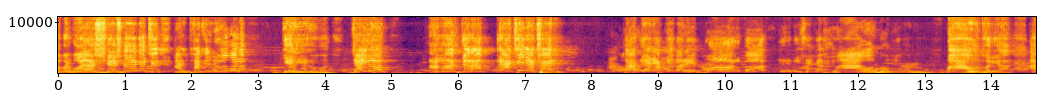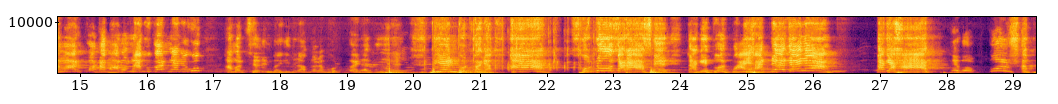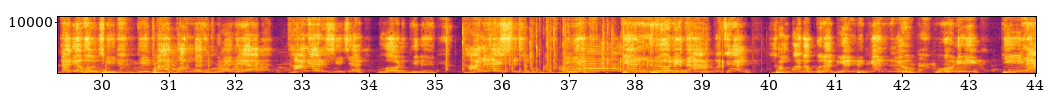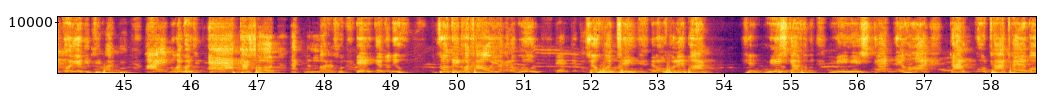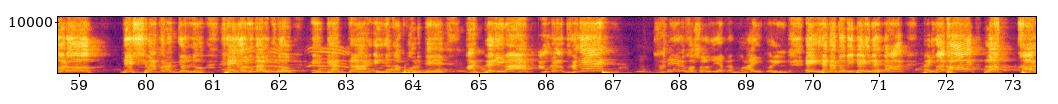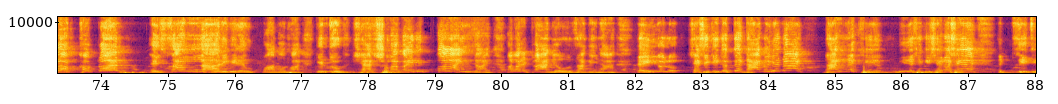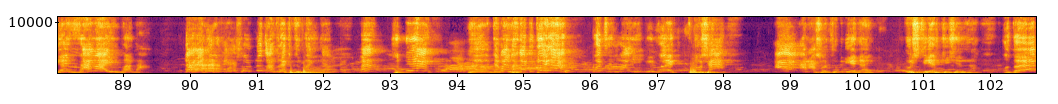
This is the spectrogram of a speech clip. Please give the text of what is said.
আমার বয়স শেষ হয়ে গেছে আর থাকিলেও বলো গেলিও বল যাই হোক আমার যারা প্রাচীন আছেন তাদের একেবারে ধরিয়া পাও ধরিয়া আমার কথা ভালো লাগুক আর না লাগুক আমার সেলিম ভাই, দিদিরা, আপনারা ভোট কয়টা দিয়ে? দিয়েন ভোট কয়টা? আর ছোট যারা আছে, তাকে তো আর পায়ে হাত দেওয়া যায় না। তাকে হাত এবং কোন সপ্তাহ দিয়ে বলছি, দ্বিধা দ্বন্দ্বে ঘুরে দিয়ে ধানের শীষে ভোট দিবে। ধানের শীষে কেন্দ্রীয় নেতা, বুঝছেন? সম্পাদক বলে বিএনপি কেন্দ্রীয়। উনি কি না করিয়ে দিতে পারবে? আর এই গোপালগঞ্জ এক আসন এক নম্বর আসন এনতে যদি যদি কথা হইয়া গেল ভুল, এনতে সে হচ্ছেই। এবং হলে পার, সে মিনিস্টার হবে। মিনিস্টার যে হয়, তার কোঠা থেকে বড় দেশ সেবা করার জন্য সেই অনুদানগুলো এই ব্যবদার এই জায়গা পড়বে। আর বেরিবার আমরা ধানের ধানের ফসল নিয়ে আমরা বড়াই করি, এই জায়গা যদি বেরি বেকার বেরিবাদ হয়, লক্ষ লক্ষ টন এই বিলে উৎপাদন হয়। কিন্তু শেষ সময় করে যায়। আবার একটু আগেও জাগে না। এই জন্য শেষে কি করতে? ধান হয়ে যায় ধান রেখে বিদেশে কি সেনা সে? দ্বিতীয় জামাই ভাঙা পাই না। হ্যাঁ, হ্যাঁ, জামাই ভাঙা আর আসল ছবি দিয়ে দেয় কুষ্টি আর কিসের না? অতএব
